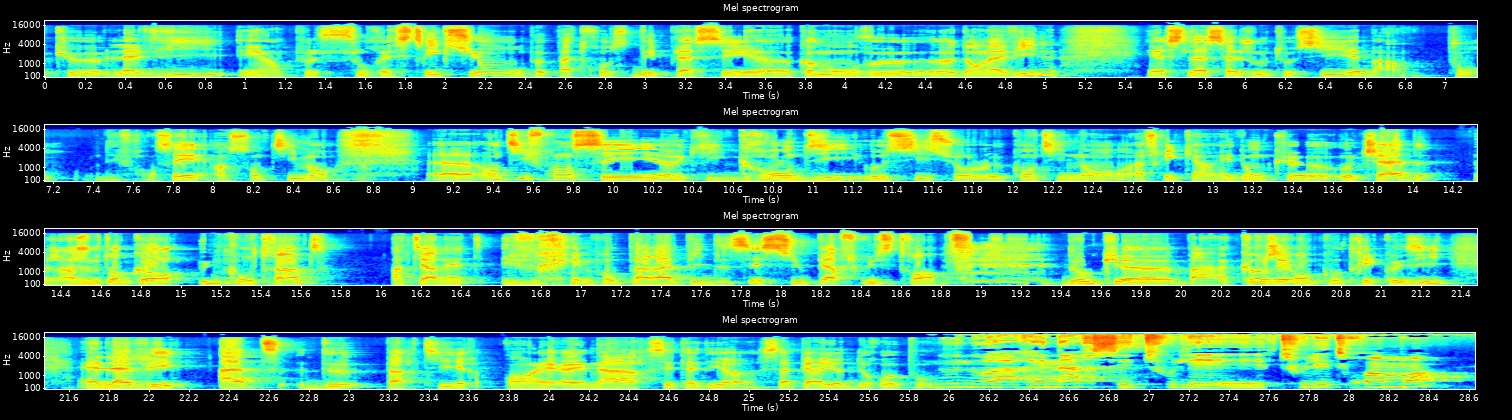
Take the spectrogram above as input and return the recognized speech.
que la vie est un peu sous restriction, on peut pas trop se déplacer euh, comme on veut euh, dans la ville, et à cela s'ajoute aussi, eh ben, pour des Français, un sentiment anti-français qui grandit aussi sur le continent africain, et donc au Tchad, je rajoute encore une contrainte, Internet est vraiment pas rapide, c'est super frustrant. Donc, bah, quand j'ai rencontré Cozy, elle avait hâte de partir en RNR, c'est-à-dire sa période de repos. Nous, nos RNR, c'est tous les, tous les trois mois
